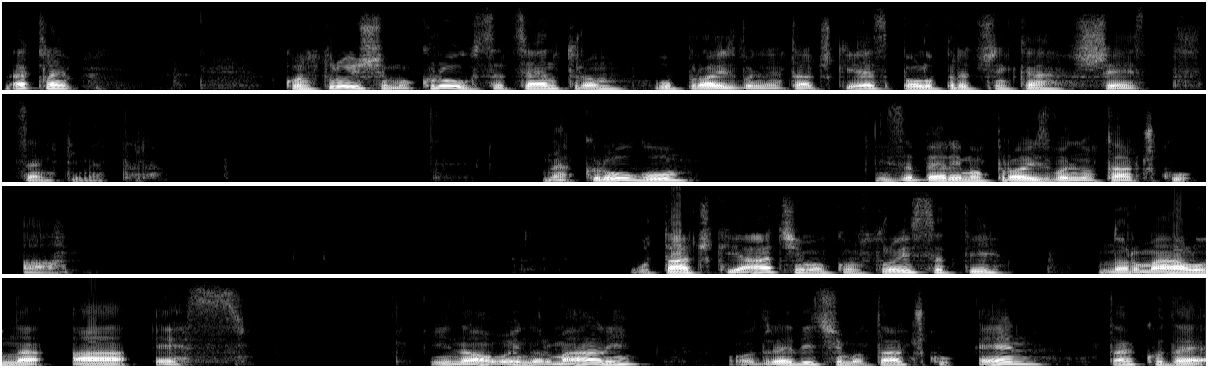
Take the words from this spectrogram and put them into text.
Dakle, konstruišemo krug sa centrom u proizvoljnoj tački S poluprečnika 6 cm. Na krugu izaberimo proizvoljnu tačku A. U tački A ćemo konstruisati normalu na AS. I na ovoj normali odredit ćemo tačku N tako da je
